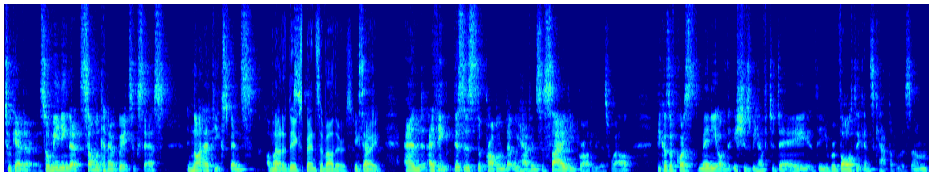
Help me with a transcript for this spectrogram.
together. So meaning that someone can have great success, not at the expense of not others. at the expense of others. Exactly. Right. And I think this is the problem that we have in society broadly as well. Because of course, many of the issues we have today, the revolt against capitalism,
